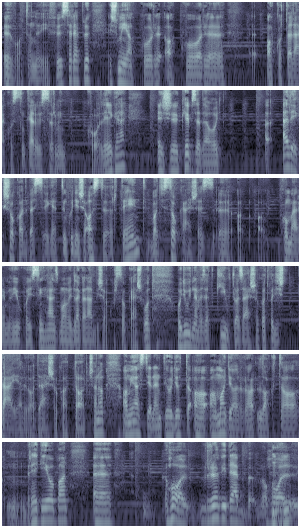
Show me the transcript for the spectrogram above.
ő volt a női főszereplő, és mi akkor, akkor, akkor találkoztunk először, mint kollégák, és képzeld el, hogy elég sokat beszélgettünk, ugyanis az történt, vagy szokás ez a, Komáromi Jókai Színházban, vagy legalábbis akkor szokás volt, hogy úgynevezett kiutazásokat, vagyis tájelőadásokat tartsanak, ami azt jelenti, hogy ott a, a magyar lakta régióban hol rövidebb, hol uh-huh.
